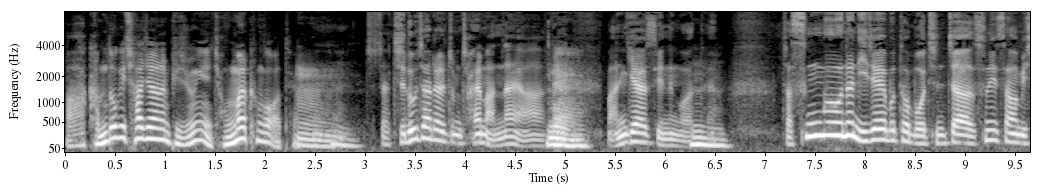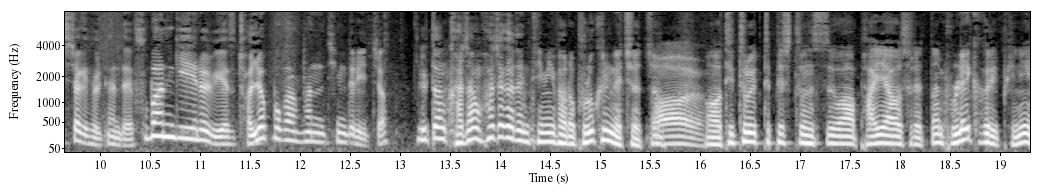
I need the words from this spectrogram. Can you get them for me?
아 감독이 차지하는 비중이 정말 큰 것 같아요. 음. 진짜 지도자를 좀 잘 만나야 네. 만개할 수 있는 것 같아요. 음. 자, 승부는 이제부터 뭐 진짜 순위 싸움이 시작이 될 텐데 후반기를 위해서 전력 보강한 팀들이 있죠. 일단 가장 화제가 된 팀이 바로 브루클린 네츠였죠. 어, 디트로이트 피스톤스와 buyout을 했던 블레이크 그리핀이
